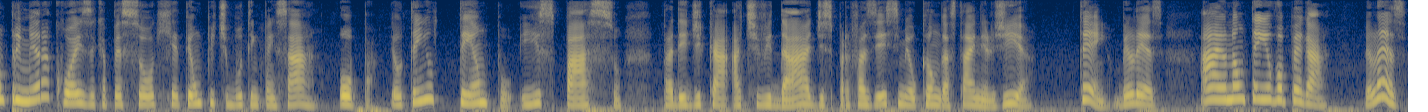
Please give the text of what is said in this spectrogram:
a primeira coisa que a pessoa que quer ter um pitbull tem que pensar, opa, eu tenho tempo e espaço para dedicar atividades para fazer esse meu cão gastar energia? Tenho, beleza. Ah, eu não tenho, vou pegar. Beleza.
